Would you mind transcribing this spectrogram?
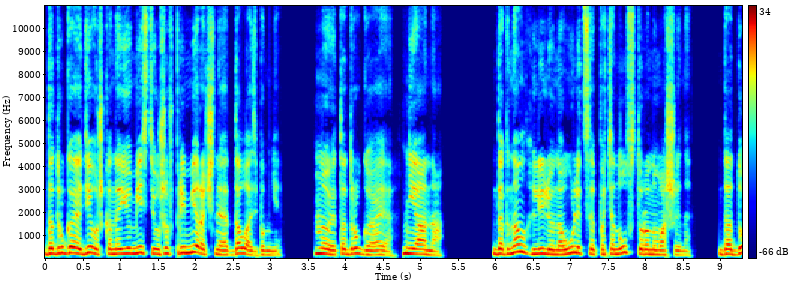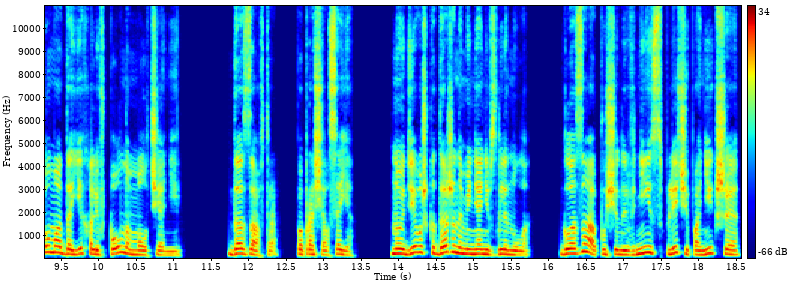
Да другая девушка на ее месте уже в примерочной отдалась бы мне. Но это другая, не она. Догнал Лилю на улице, потянул в сторону машины. До дома доехали в полном молчании. «До завтра», – попрощался я. Но девушка даже на меня не взглянула. Глаза опущены вниз, плечи поникшие.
